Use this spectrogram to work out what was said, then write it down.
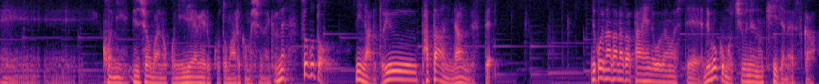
えー、子に、水商売の子に入れ上げることもあるかもしれないけどね。そういうことになるというパターンになるんですって。で、これなかなか大変でございまして、で、僕も中年の危機じゃないですか。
